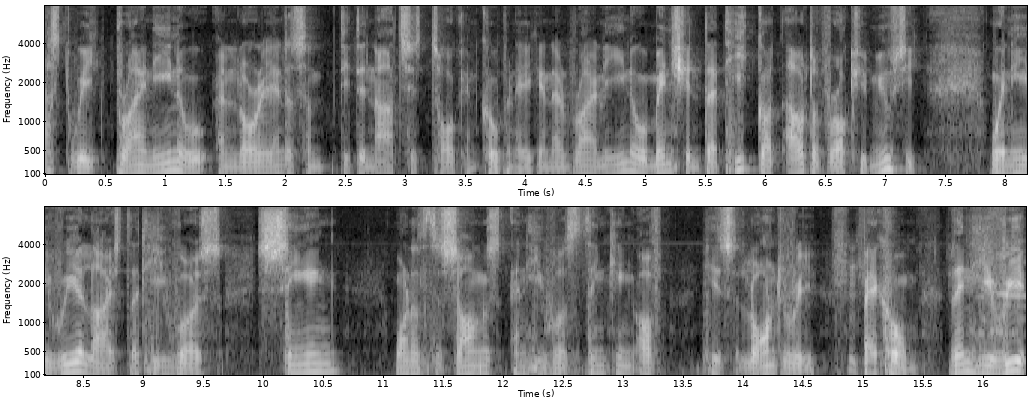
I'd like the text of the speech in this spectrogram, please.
Last week, Brian Eno and Laurie Anderson did an artist talk in Copenhagen, and Brian Eno mentioned that he got out of Roxy Music when he realized that he was singing one of the songs and he was thinking of his laundry back home. Then he re-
